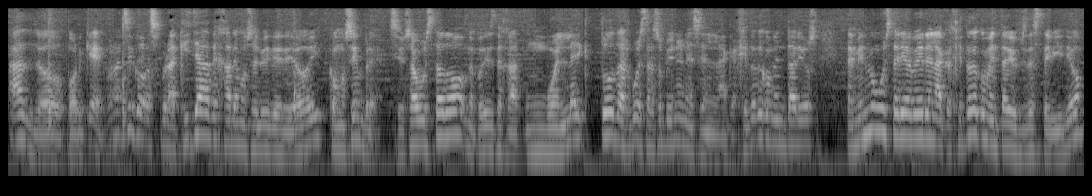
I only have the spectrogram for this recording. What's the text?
hazlo, ¿por qué? Bueno chicos, por aquí ya dejaremos el vídeo de hoy. Como siempre, si os ha gustado, me podéis dejar un buen like, todas vuestras opiniones en la cajita de comentarios. También me gustaría ver en la cajita de comentarios de este vídeo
